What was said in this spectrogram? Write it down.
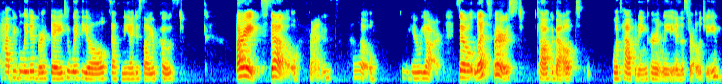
happy belated birthday to Withiel, Stephanie. I just saw your post. All right, so friends, hello. Here we are. So let's first talk about what's happening currently in astrology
